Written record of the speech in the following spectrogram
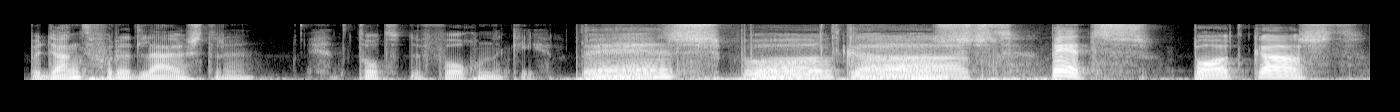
Bedankt voor het luisteren en tot de volgende keer. Pets Podcast. Pets Podcast.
